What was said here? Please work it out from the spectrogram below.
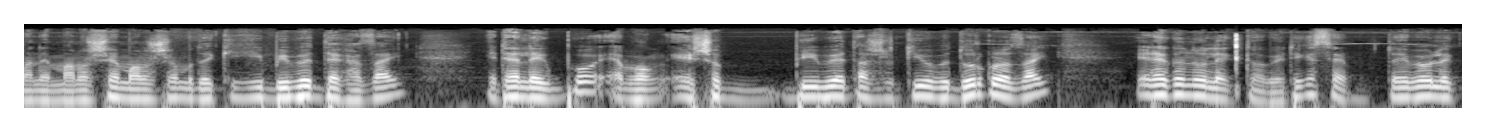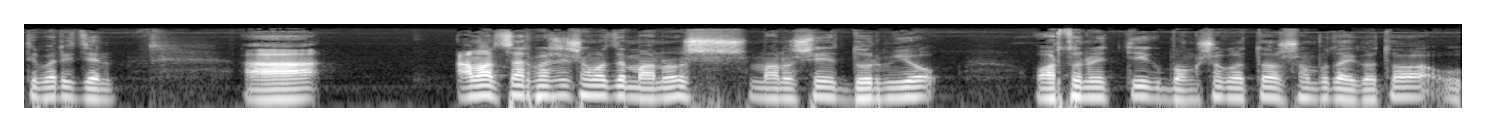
মানে মানুষের মানুষের মধ্যে কি কি বিভেদ দেখা যায়, এটা লিখব এবং এসব বিভেদ আসলে কীভাবে দূর করা যায়, এটা কিন্তু লিখতে হবে, ঠিক আছে? তো এইভাবে লিখতে পারি যে আমার চারপাশের সমাজে মানুষ মানুষের ধর্মীয়, অর্থনৈতিক, বংশগত, সম্প্রদায়গত ও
